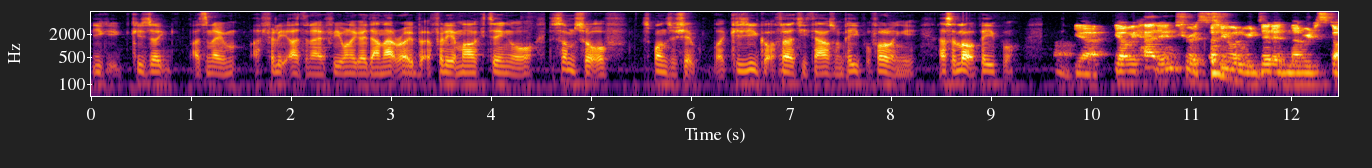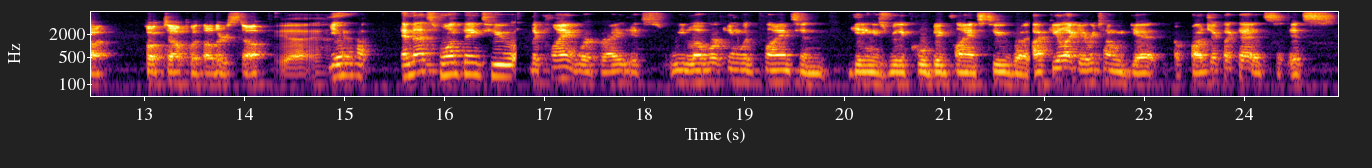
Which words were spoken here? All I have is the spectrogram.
You because like I don't know affiliate. I don't know if you want to go down that road, but affiliate marketing or some sort of sponsorship. Like because you've got thirty thousand people following you. That's a lot of people. Yeah, yeah, we had interest too when we did it, and then we just got booked up with other stuff. Yeah. Yeah, and that's one thing too. The client work, right? It's we love working with clients and getting these really cool big clients too. But I feel like every time we get a project like that, it's it's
